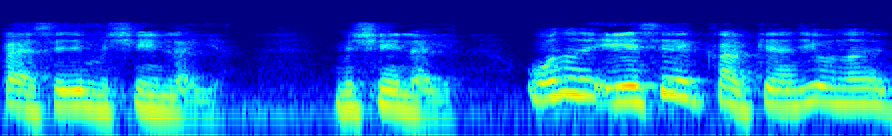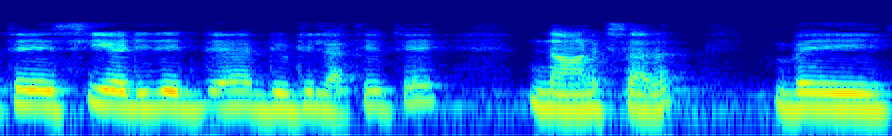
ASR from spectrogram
ਪੈਸੇ ਦੀ ਮਸ਼ੀਨ ਲਾਈ ਆ। ਮਸ਼ੀਨ ਲਾਈ ਆ। ਉਹਨਾਂ ਨੇ ਇਸੇ ਕਰਕੇ ਆ ਜੀ ਉਹਨਾਂ ਨੇ ਤੇ ਸੀਆਈਡੀ ਦੀ ਡਿਊਟੀ ਲਾਤੀ ਉੱਤੇ ਨਾਨਕਸਰ ਵੀ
